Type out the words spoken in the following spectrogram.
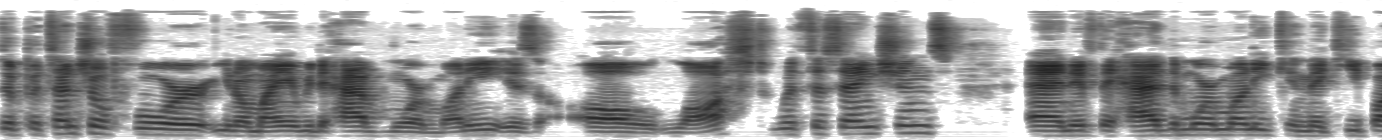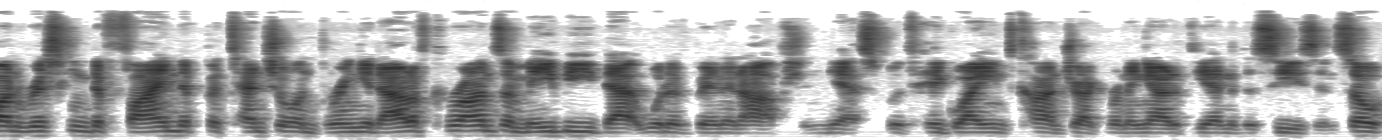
the potential for you know Miami to have more money is all lost with the sanctions. And if they had the more money, can they keep on risking to find the potential and bring it out of Carranza? Maybe that would have been an option. Yes, with Higuain's contract running out at the end of the season. So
